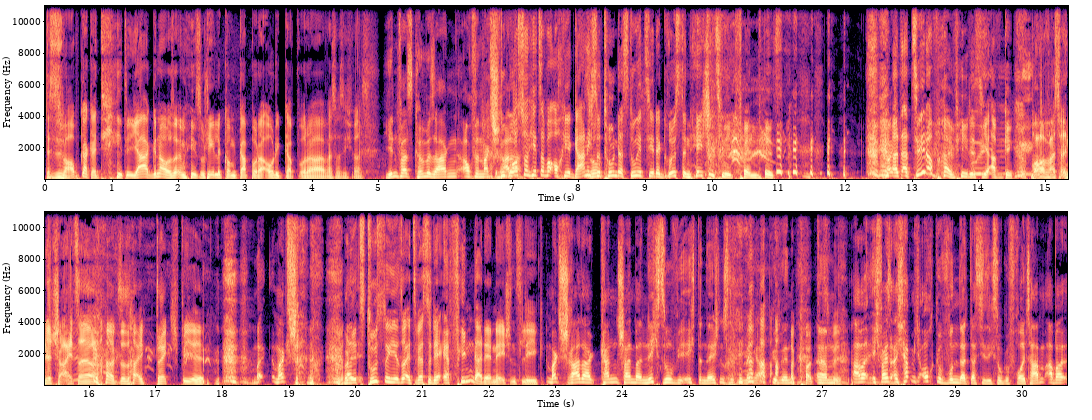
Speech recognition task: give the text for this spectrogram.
Das ist überhaupt gar kein Titel. Ja, genau, so irgendwie so Telekom Cup oder Audi Cup oder was weiß ich was. Jedenfalls können wir sagen, auch wenn Max Du Schrader... brauchst doch jetzt aber auch hier gar nicht So. so, tun, dass du jetzt hier der größte Nations League Fan bist. Also erzähl doch mal, wie das hier abging. Boah, was für eine Scheiße. So, so ein Dreckspiel. Ma- Max, Sch Und jetzt tust du hier so, als wärst du der Erfinder der Nations League. Max Schrader kann scheinbar nicht so wie ich der Nations League eine Menge abgewinnen. Oh Gottes ähm, aber ich weiß, ich habe mich auch gewundert, dass sie sich so gefreut haben, aber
